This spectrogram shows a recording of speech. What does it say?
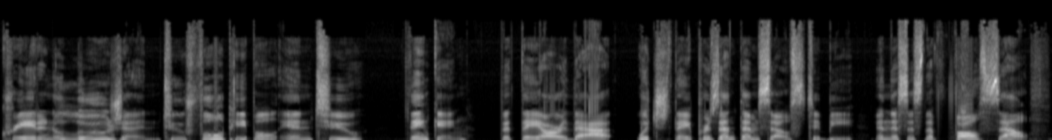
create an illusion to fool people into thinking that they are that which they present themselves to be. And this is the false self.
